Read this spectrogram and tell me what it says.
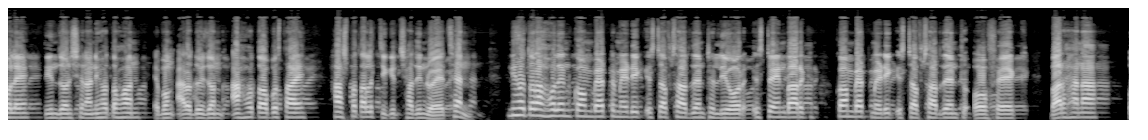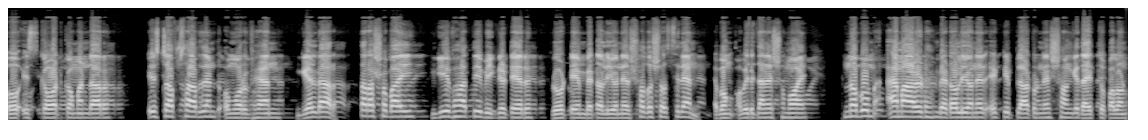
হলে তিনজন সেনা নিহত হন এবং আরও দুইজন আহত অবস্থায় হাসপাতালে চিকিৎসাধীন রয়েছেন। নিহতরা হলেন combat medic staff sergeant Lior Steinberg, combat medic staff sergeant Ofek Barhana ও squad commander, staff sergeant Omer van Gelder, তারা সবাই গিভাতি ব্রিগেডের রোটেম ব্যাটালিয়নের সদস্য ছিলেন এবং অভিযানের সময় নবম অ্যামার্ড ব্যাটালিয়নের একটি প্লাটুনের সঙ্গে দায়িত্ব পালন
